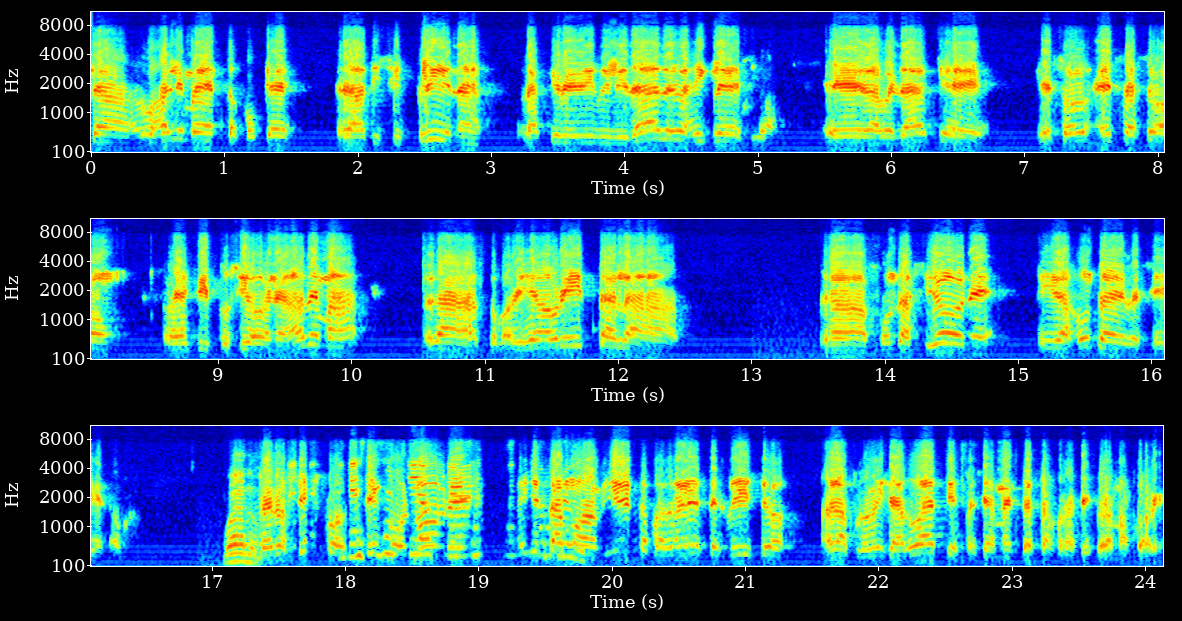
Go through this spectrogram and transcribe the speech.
los alimentos porque la disciplina, la credibilidad de las iglesias, eh, la verdad que, que son, esas son las instituciones. Además, la, como dije ahorita, la, las fundaciones y la junta de vecinos. Bueno, pero sin, sin colores, ellos estamos abiertos para dar el servicio a la provincia de Duarte, especialmente a San Francisco de Macorís.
